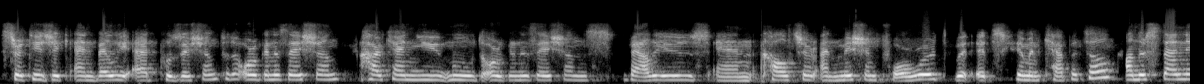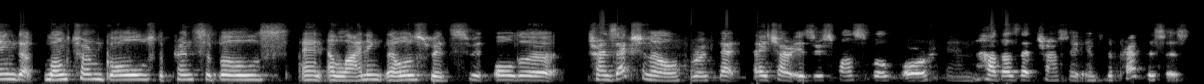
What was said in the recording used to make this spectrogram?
strategic and value add position to the organization? How can you move the organization's values and culture and mission forward with its human capital? Understanding the long term goals, the principles, and aligning those with, with all the transactional work that HR is responsible for and how does that translate into the practices.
